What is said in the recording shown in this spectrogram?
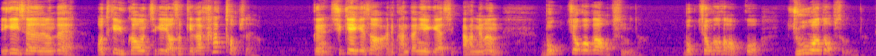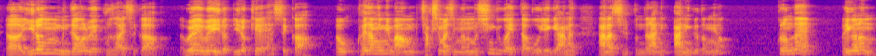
이게 있어야 되는데 어떻게 육하 원칙이 여섯 개가 하나도 없어요. 그 쉽게 얘기해서 아주 간단히 얘기하면은 목적어가 없습니다. 목적어가 없고 주어도 없습니다. 아, 이런 문장을 왜 구사했을까? 왜, 왜 이러, 이렇게 했을까? 어, 회장님이 마음 작심하시면 뭐 신규가 있다고 얘기 안, 하, 안 하실 분들 아니, 아니거든요. 그런데 이거는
